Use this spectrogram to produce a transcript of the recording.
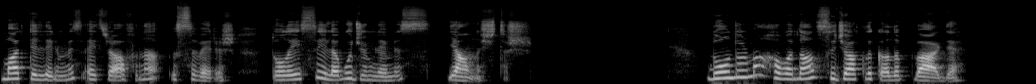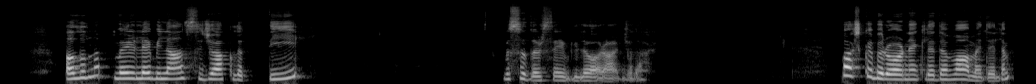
maddelerimiz etrafına ısı verir. Dolayısıyla bu cümlemiz yanlıştır. Dondurma havadan sıcaklık alıp verdi. Alınıp verilebilen sıcaklık değil, ısıdır sevgili öğrenciler. Başka bir örnekle devam edelim.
